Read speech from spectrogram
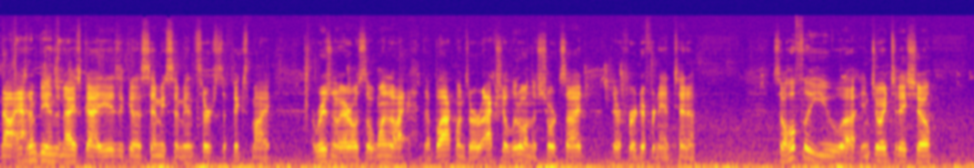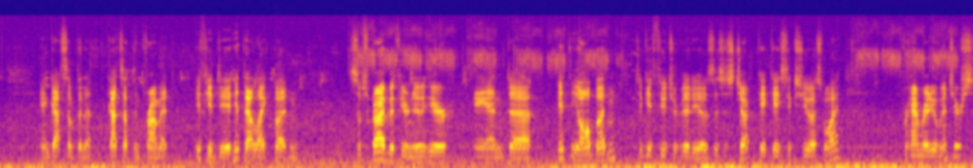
Now, Adam being the nice guy, he is going to send me some inserts to fix my original arrows. The one that I, the black ones are actually a little on the short side. They're for a different antenna. So hopefully you uh, enjoyed today's show and got something got something from it. If you did, hit that like button. Subscribe if you're new here, and uh, hit the all button to get future videos. This is Chuck, KK6USY, for Ham Radio Adventures.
